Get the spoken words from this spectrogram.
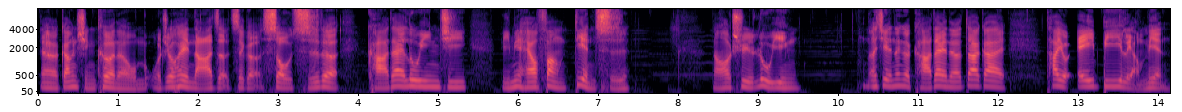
呃钢琴课呢，我们我就会拿着这个手持的卡带录音机，里面还要放电池，然后去录音。而且那个卡带呢，大概它有 A、B 两面，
